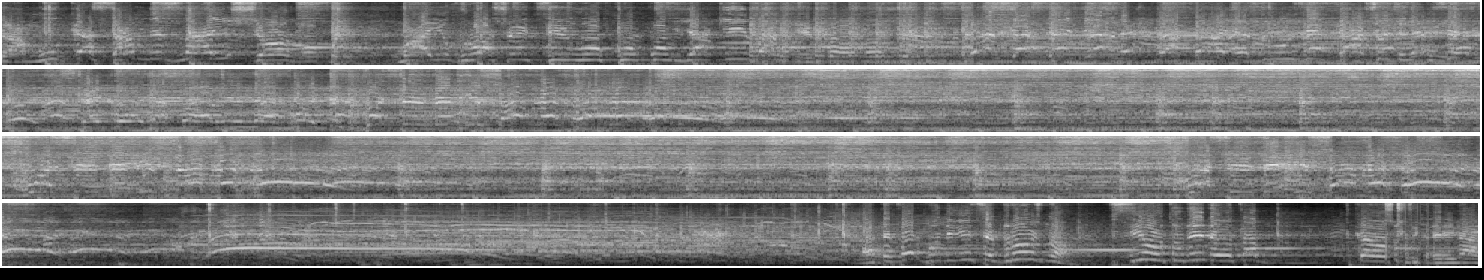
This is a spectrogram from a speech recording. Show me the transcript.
А мука, сам не знаю, що робити. Маю грошей цілу купу, в які банки положив. Банка сидів не хватає, друзі кажуть, не всякой. Цей тепер подивіться дружно, всі отуди, де ота така дерев'яна.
